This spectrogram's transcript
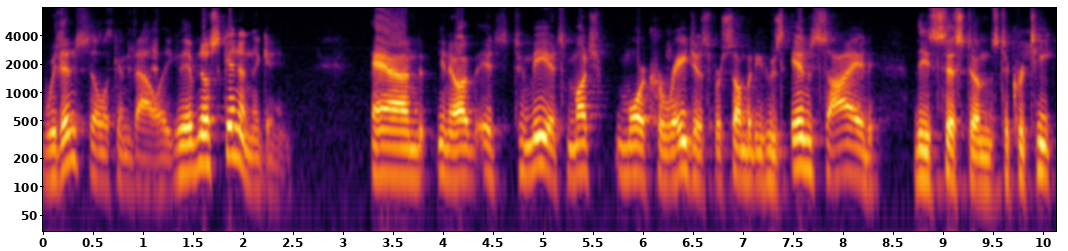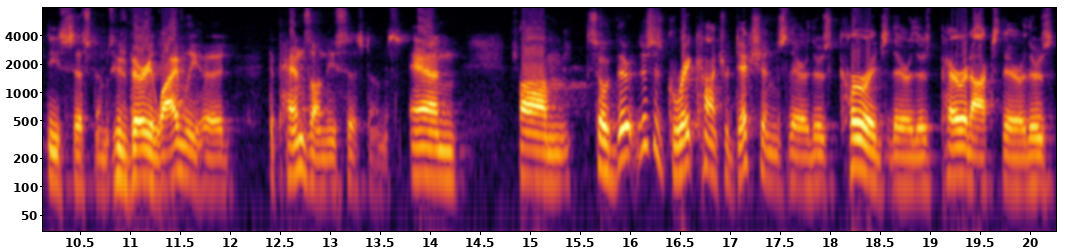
within Silicon Valley. They have no skin in the game. And, you know, it's to me it's much more courageous for somebody who's inside these systems to critique these systems, whose very livelihood depends on these systems. And um, so there, there's just great contradictions there. There's courage there. There's paradox there. There's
